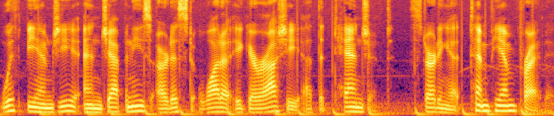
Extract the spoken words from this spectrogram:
with BMG and Japanese artist Wata Igarashi at the Tangent, starting at 10 p.m. Friday.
